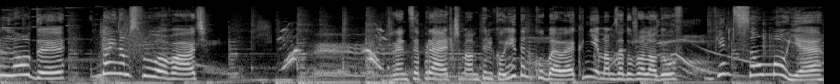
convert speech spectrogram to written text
Lody, daj nam spróbować. Ręce precz, mam tylko jeden kubełek, nie mam za dużo lodów, więc są moje.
